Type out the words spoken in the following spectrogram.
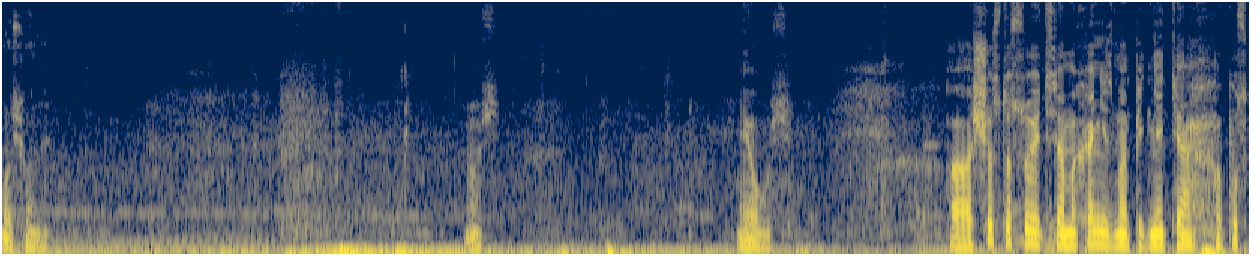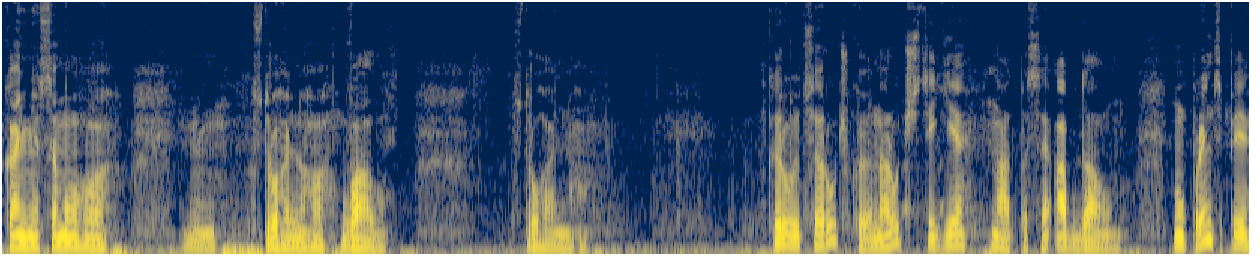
Ось вони. Ось. І ось. А що стосується механізму підняття опускання самого стругального валу. Стругального. Керується ручкою. На ручці є надписи up-down. Ну, в принципі,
